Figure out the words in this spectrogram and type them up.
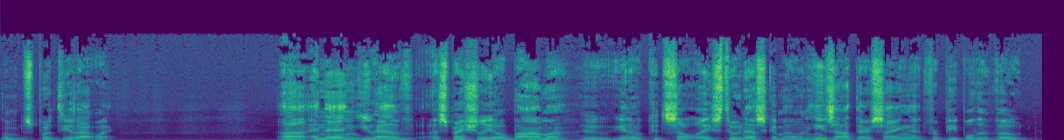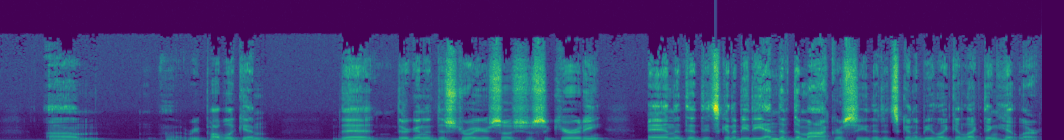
Let me just put it to you that way. Uh, and then you have especially Obama, who you know could sell ice to an Eskimo, and he's out there saying that for people that vote um, uh, Republican, that they're going to destroy your Social Security, and that, that it's going to be the end of democracy. That it's going to be like electing Hitler.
